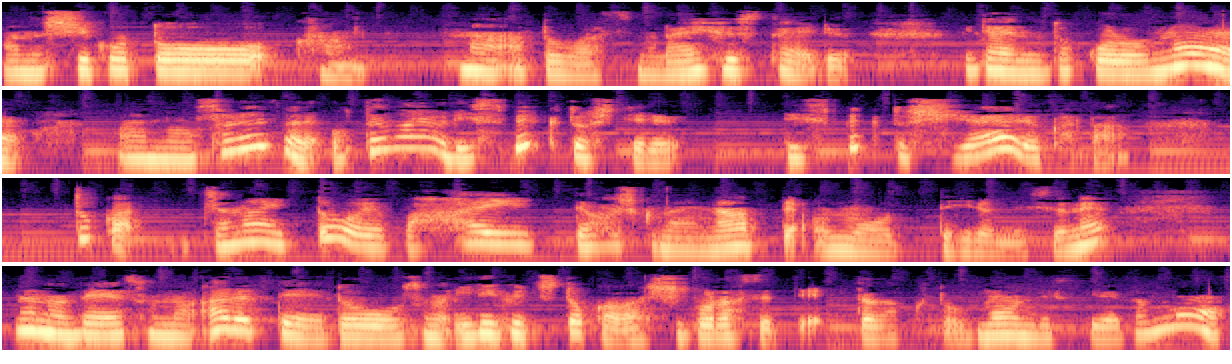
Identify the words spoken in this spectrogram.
あの仕事感、まあ、あとはそのライフスタイルみたいなところの、あの、それぞれお互いをリスペクトしてる、リスペクトし合える方とかじゃないと、やっぱ入ってほしくないなって思っているんですよね。なので、そのある程度、その入り口とかは絞らせていただくと思うんですけれども、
